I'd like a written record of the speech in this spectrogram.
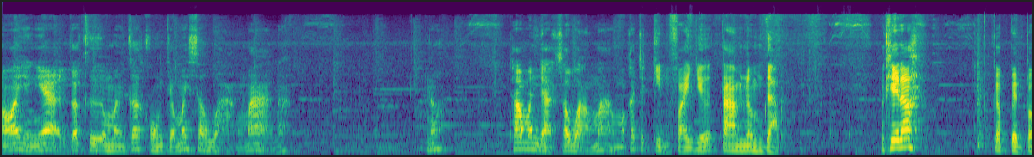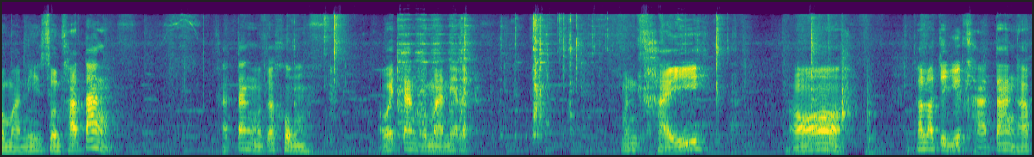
น้อยอย่างเงี้ย ก็คือมันก็คงจะไม่สว่างมากนะ เนาะ ถ้ามันอยากสว่างมากมันก็จะกินไฟเยอะตามลำดับ โอเคเนาะก็เป็นประมาณนี้ส่วนขาตั้ง ขาตั้งมันก็คงเอาไว้ตั้งประมาณนี้แหละ มันไข อ๋อ ถ้าเราจะยึดขาตั้งครับ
